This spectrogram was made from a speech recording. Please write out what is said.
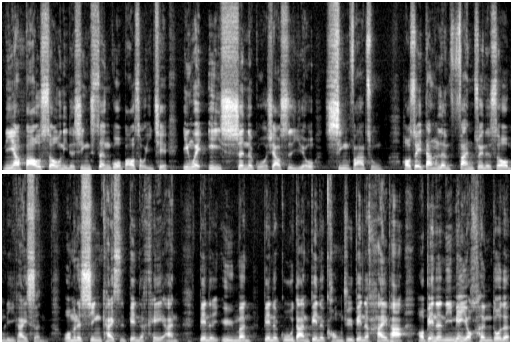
你要保守你的心，胜过保守一切，因为一生的果效是由心发出。”好，所以当人犯罪的时候，我们离开神，我们的心开始变得黑暗，变得郁闷，变得孤单，变得恐惧，变得害怕。好，变得里面有很多的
